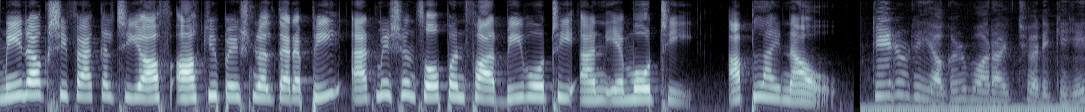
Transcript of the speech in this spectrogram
Meenakshi Faculty of Occupational Therapy, admissions open for BOT and MOT. Apply now. கீழடி அகழ்வாராய்ச்சி அறிக்கையை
